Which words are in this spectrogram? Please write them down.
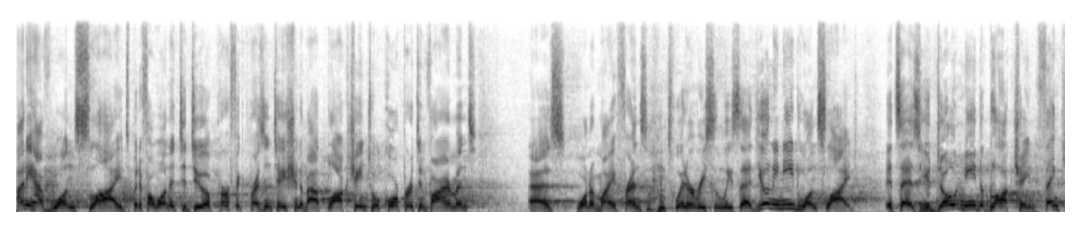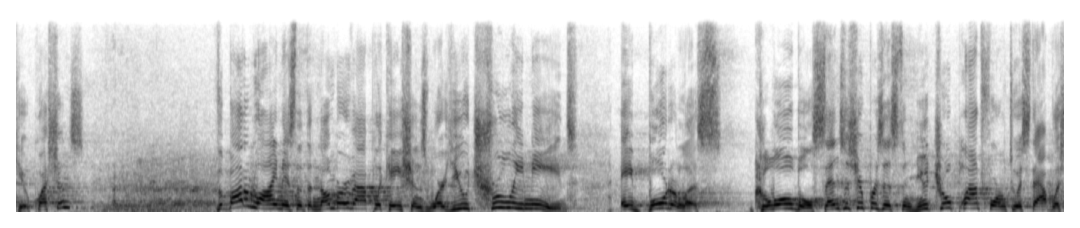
I only have one slide, but if I wanted to do a perfect presentation about blockchain to a corporate environment, as one of my friends on Twitter recently said, you only need one slide. It says, you don't need a blockchain. Thank you. Questions? The bottom line is that the number of applications where you truly need a borderless, global, censorship-resistant, neutral platform to establish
